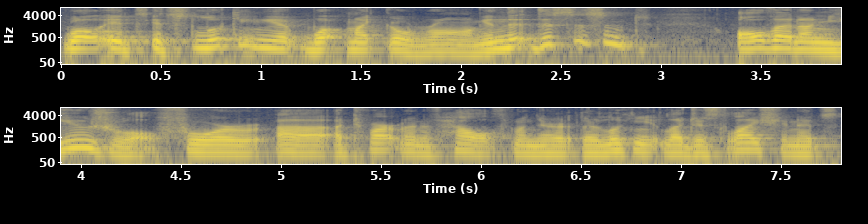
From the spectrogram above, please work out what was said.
Well, it's, it's looking at what might go wrong. And th- this isn't all that unusual for uh, a Department of Health when they're, they're looking at legislation. It's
